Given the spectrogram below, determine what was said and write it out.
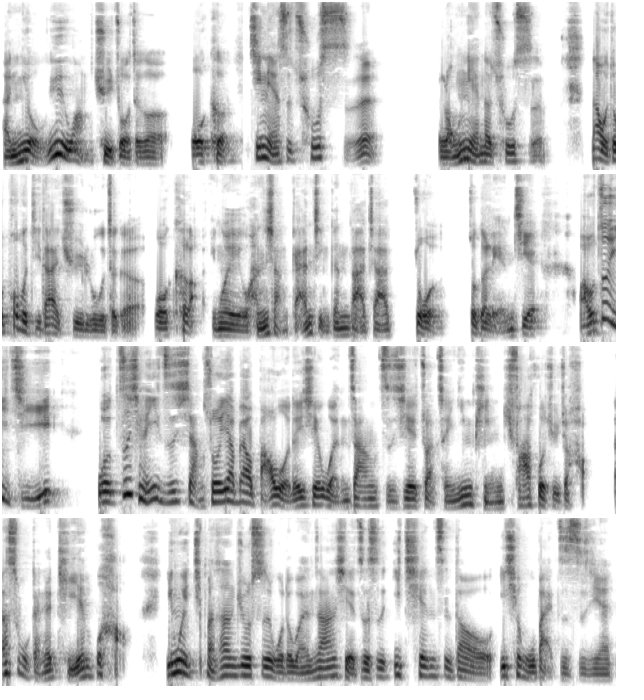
很有欲望去做这个播客。今年是初十，龙年的初十，那我就迫不及待去录这个播客了，因为我很想赶紧跟大家做做个连接。然后这一集，我之前一直想说，要不要把我的一些文章直接转成音频发过去就好。但是我感觉体验不好，因为基本上就是我的文章写字是一千字到一千五百字之间，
